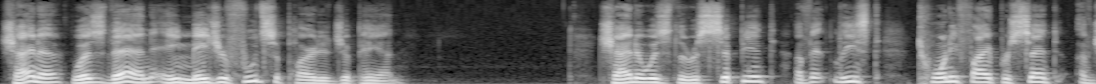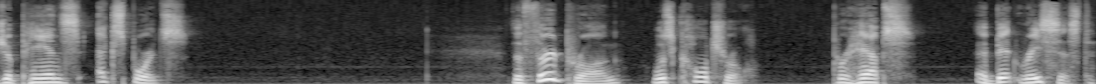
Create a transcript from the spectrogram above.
China was then a major food supplier to Japan. China was the recipient of at least 25% of Japan's exports. The third prong was cultural, perhaps a bit racist.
